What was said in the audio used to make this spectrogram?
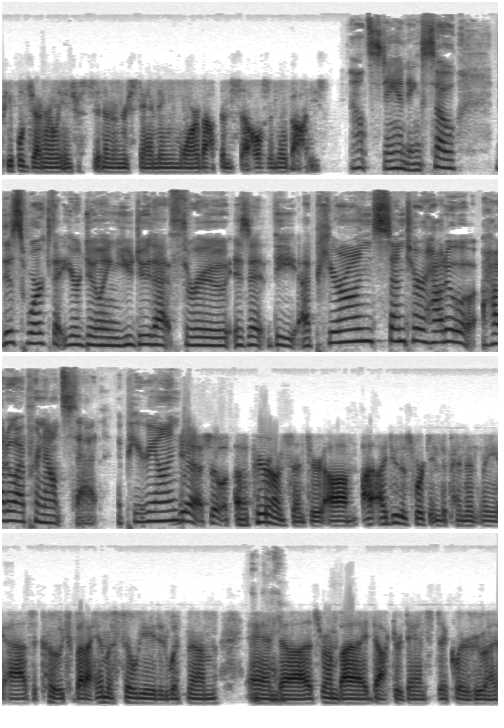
people generally interested in understanding more about themselves and their bodies. Outstanding. So, this work that you're doing, you do that through is it the Apiron Center? How do how do I pronounce that? Apeiron? Yeah, so Apeiron Center. Um, I, I, do this work independently as a coach, but I am affiliated with them, and okay. uh, it's run by Dr. Dan Stickler, who I,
